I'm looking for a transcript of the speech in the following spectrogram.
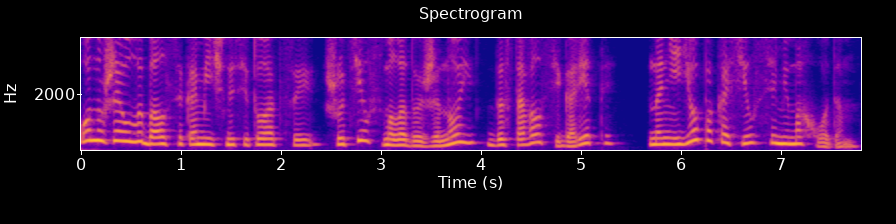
Он уже улыбался комичной ситуации, шутил с молодой женой, доставал сигареты, на нее покосился мимоходом.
